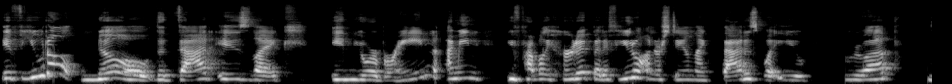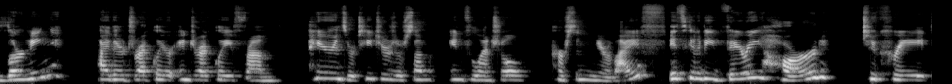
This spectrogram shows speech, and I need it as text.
if you don't know that that is like in your brain, I mean, you've probably heard it, but if you don't understand like that is what you grew up learning, either directly or indirectly from parents or teachers or some influential person in your life, it's going to be very hard to create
